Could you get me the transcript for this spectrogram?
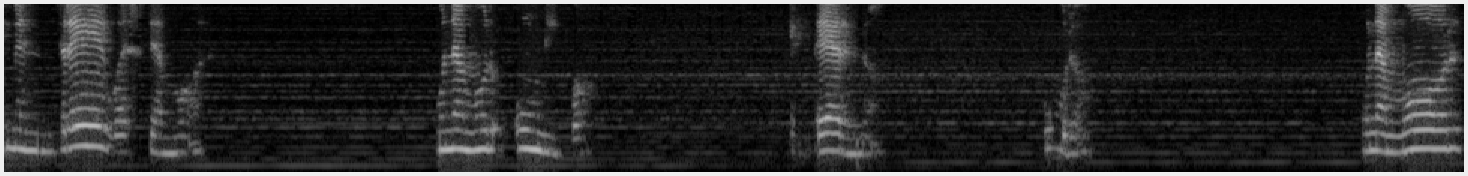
me entrego a este amor. Un amor único, eterno, puro, un amor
